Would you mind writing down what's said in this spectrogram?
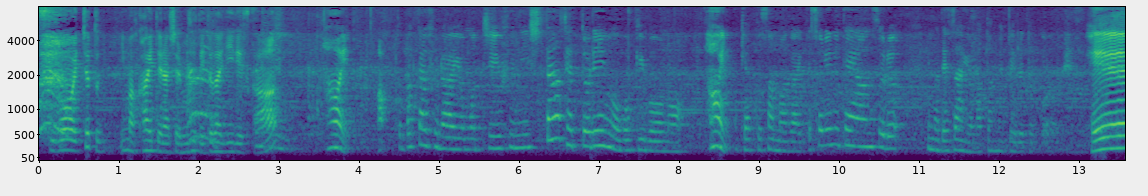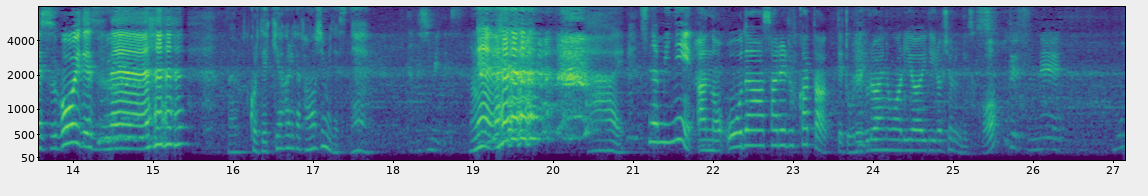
すごい。ちょっと今書いてらっしゃる見せていただいていいですか？はい。あバタフライをモチーフにしたセットリングをご希望のはい。お客様がいてそれに提案する今デザインをまとめているところです。へえすごいですね。なるほど。これ出来上がりが楽しみですね。楽しみです。ね。はい。ちなみにあのオーダーされる方ってどれぐらいの割合でいらっしゃるんですか？そうですね。も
